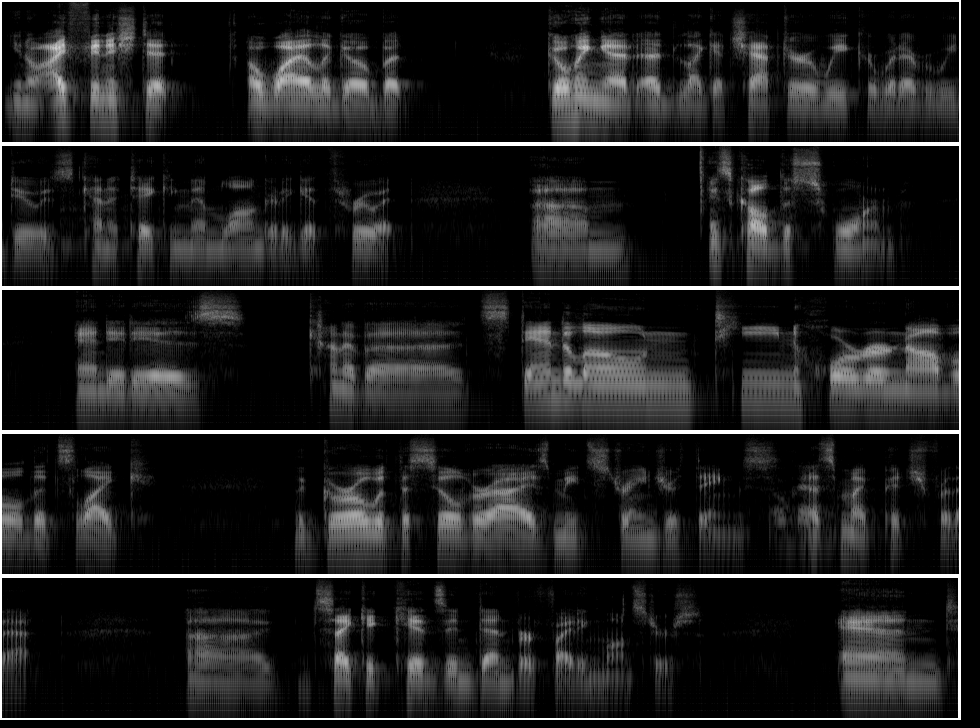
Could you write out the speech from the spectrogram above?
you know, I finished it a while ago, but going at, at like a chapter a week or whatever we do is kind of taking them longer to get through it. Um, it's called The Swarm, and it is kind of a standalone teen horror novel that's like The Girl with the Silver Eyes meets Stranger Things. That's my pitch for that. Uh, psychic kids in Denver fighting monsters. And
